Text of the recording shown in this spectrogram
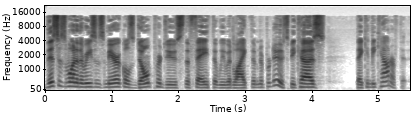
this is one of the reasons miracles don't produce the faith that we would like them to produce, because they can be counterfeited.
